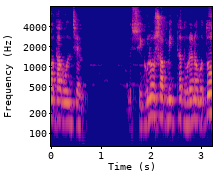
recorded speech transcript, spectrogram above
কথা বলছেন? তাহলে সেগুলোও সব মিথ্যা ধরে নেব তো।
